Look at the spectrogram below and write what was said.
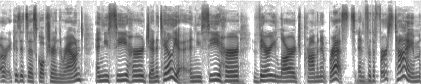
or because it's a sculpture in the round, and you see her genitalia and you see her mm. very large, prominent breasts. And for mm. the first time,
